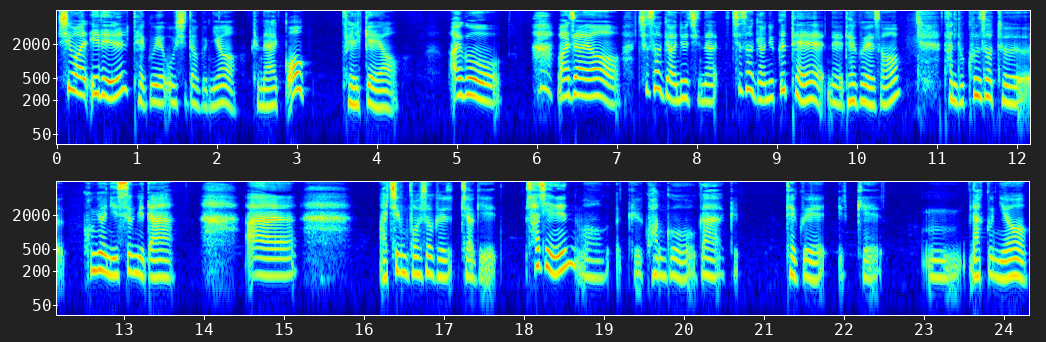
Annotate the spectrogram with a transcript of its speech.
10월 1일 대구에 오시더군요. 그날 꼭 뵐게요. 아이고, 맞아요. 추석 연휴 지나, 추석 연휴 끝에, 네, 대구에서 단독 콘서트 공연이 있습니다. 아, 아, 지금 벌써 그, 저기, 사진, 뭐, 그 광고가 그 대구에 이렇게, 음, 났군요.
